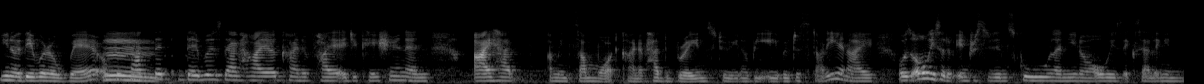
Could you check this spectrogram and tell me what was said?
you know they were aware of the fact that there was that higher kind of higher education, and I had. I mean, somewhat kind of had the brains to, you know, be able to study. And I was always sort of interested in school and, you know, always excelling in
